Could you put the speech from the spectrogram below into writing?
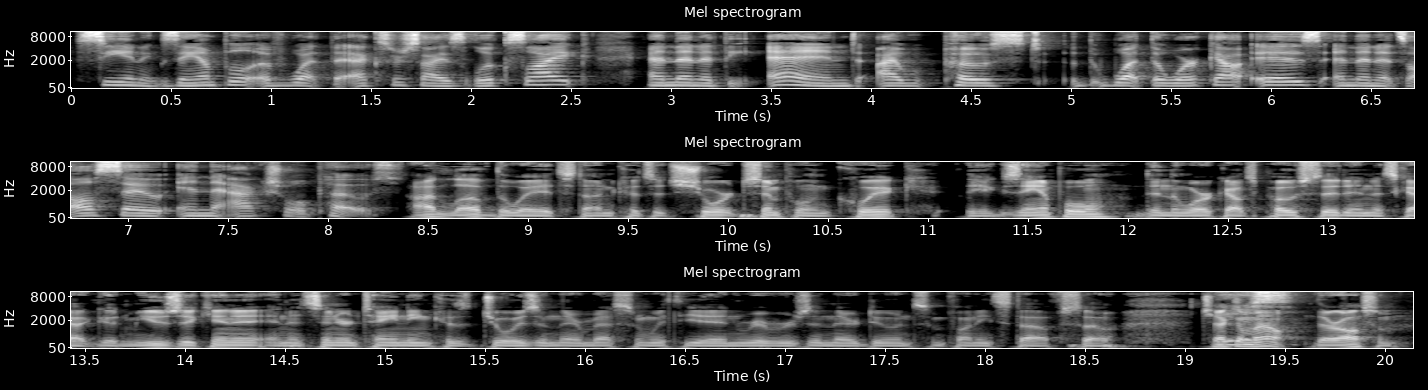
see an example of what the exercise looks like. And then at the end, I post what the workout is, and then it's also in the actual post. I love the way it's done because it's short, simple, and quick. The example, then the workout's posted, and it's got good music in it, and it's entertaining because Joy's in there messing with you, and River's in there doing some funny stuff. So check You them just- out; they're awesome.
